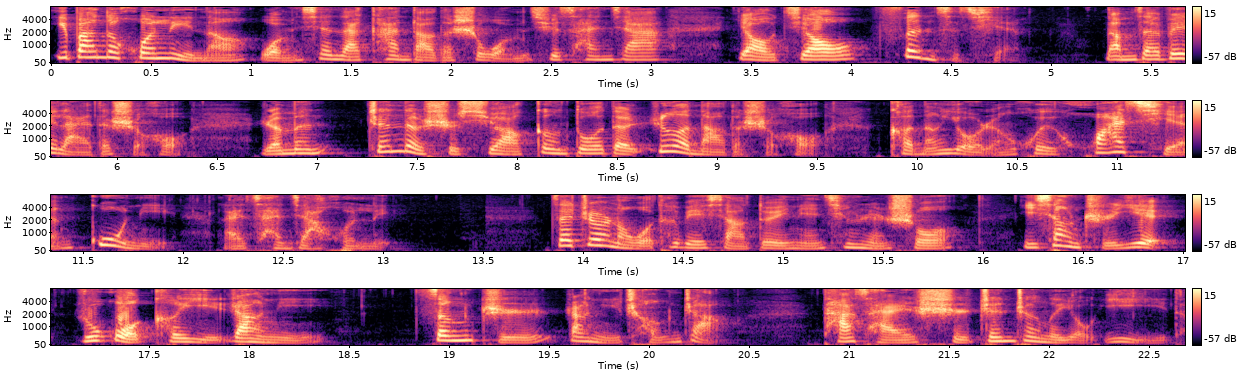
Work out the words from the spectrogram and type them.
一般的婚礼呢，我们现在看到的是我们去参加要交份子钱。那么在未来的时候，人们真的是需要更多的热闹的时候。可能有人会花钱雇你来参加婚礼，在这儿呢，我特别想对年轻人说：一项职业如果可以让你增值、让你成长，它才是真正的有意义的。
